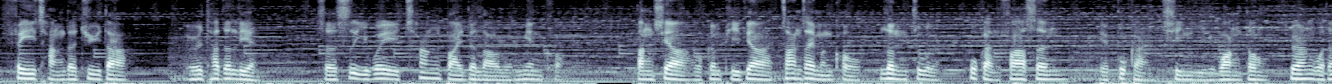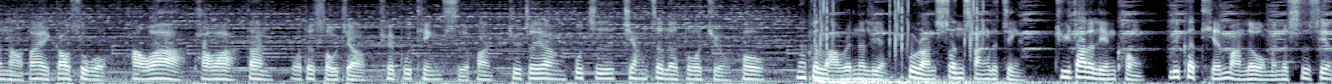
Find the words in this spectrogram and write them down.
非常的巨大，而他的脸则是一位苍白的老人面孔。当下，我跟皮亚站在门口愣住了，不敢发声，也不敢轻易妄动。虽然我的脑袋告诉我跑啊跑啊，但我的手脚却不听使唤。就这样，不知僵持了多久后，那个老人的脸突然伸长了颈。巨大的脸孔立刻填满了我们的视线。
